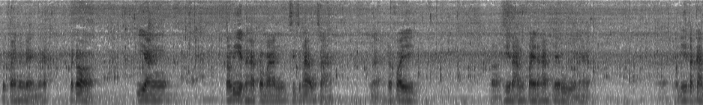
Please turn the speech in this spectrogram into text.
เปิดไฟให้แรงๆนะครับ แล้วก็เอียงเตารีดนะครับ ประมาณ 45 องศานะค่อยๆเอ่อเทน้ำลงไปนะครับ ในรูนะฮะอันนี้ตะกัน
